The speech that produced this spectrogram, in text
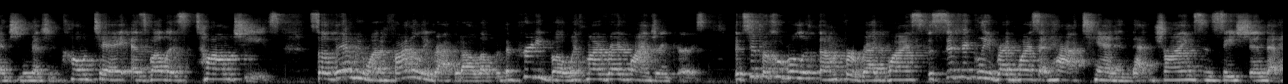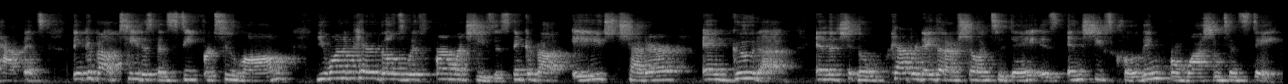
mentioned, mentioned comté as well as tomme cheese. So then we want to finally wrap it all up with a pretty bow with my red wine drinkers the typical rule of thumb for red wines specifically red wines that have tannin that drying sensation that happens Think about tea that's been steeped for too long. You want to pair those with firmer cheeses. Think about aged cheddar and Gouda. And the, the Cabernet that I'm showing today is In Sheep's Clothing from Washington State.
